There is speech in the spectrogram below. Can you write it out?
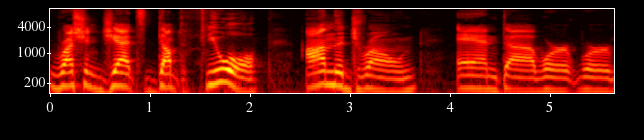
Russian jets dumped fuel on the drone and uh, were were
